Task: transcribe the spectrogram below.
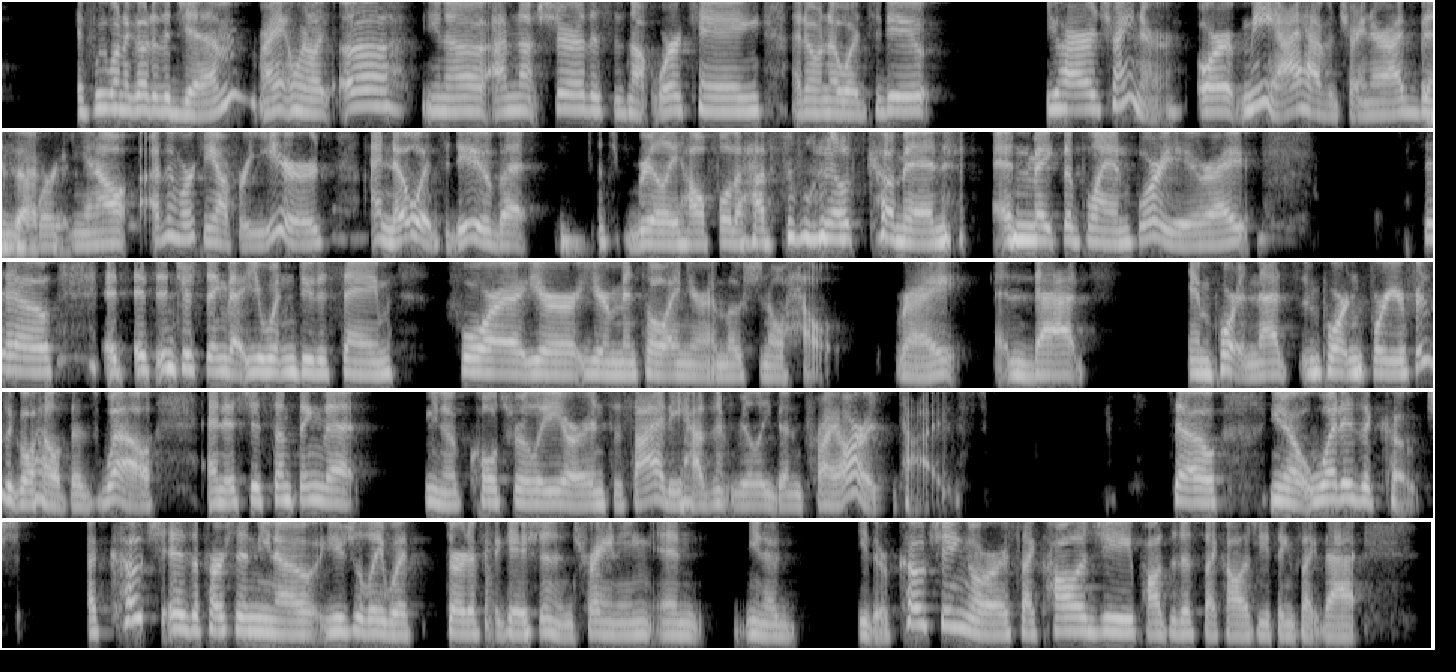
if we want to go to the gym, right? And we're like, oh, you know, I'm not sure this is not working. I don't know what to do. You hire a trainer. Or me, I have a trainer. I've been Exactly. working out. I've been working out for years. I know what to do, but it's really helpful to have someone else come in and make the plan for you, right? So it's it's interesting that you wouldn't do the same for your your mental and your emotional health, right? And that's important. That's important for your physical health as well. And it's just something that, you know, culturally or in society hasn't really been prioritized. So, you know, what is a coach? A coach is a person, you know, usually with certification and training in, you know, either coaching or psychology, positive psychology, things like that,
